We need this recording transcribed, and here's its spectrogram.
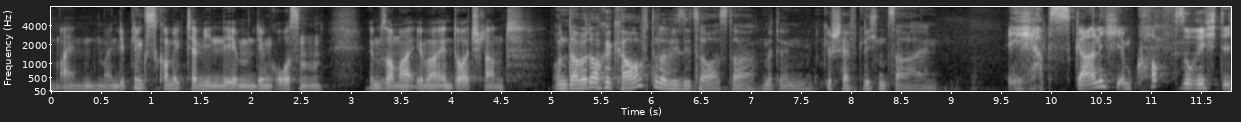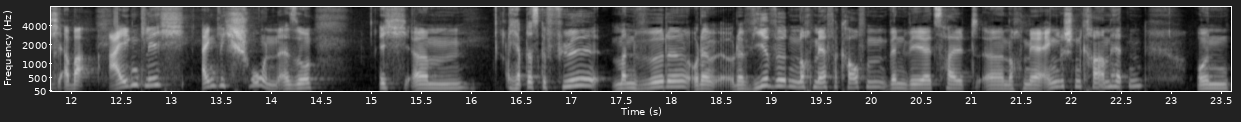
mein, mein Lieblingscomic-Termin neben dem großen im Sommer immer in Deutschland. Und da wird auch gekauft oder wie sieht's aus da mit den geschäftlichen Zahlen? Ich hab's gar nicht im Kopf so richtig, aber eigentlich, eigentlich schon. Also ich, ähm, ich habe das Gefühl, man würde oder, oder wir würden noch mehr verkaufen, wenn wir jetzt halt äh, noch mehr englischen Kram hätten. Und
